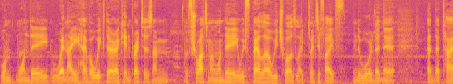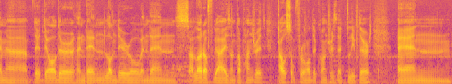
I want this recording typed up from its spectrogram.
one one day when I have a week there, I can practice. I'm with Schwartzman one day with Pella, which was like 25 in the world at the at that time. Uh, the the other, and then Londero, and then a lot of guys on top 100, also from other countries that live there, and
